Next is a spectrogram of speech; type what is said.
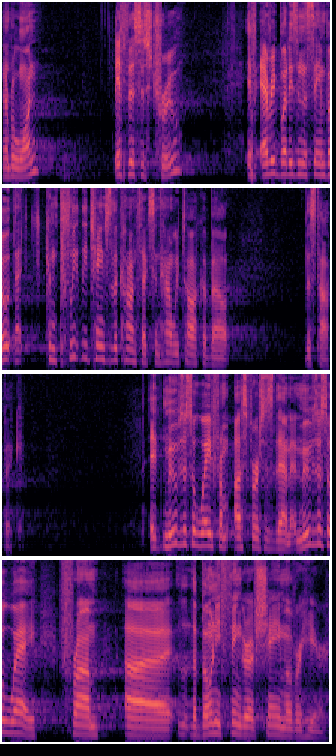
Number one, if this is true, if everybody's in the same boat, that completely changes the context in how we talk about this topic. It moves us away from us versus them. It moves us away from uh, the bony finger of shame over here.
